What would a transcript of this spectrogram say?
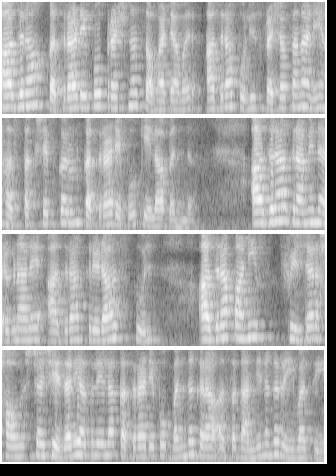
आजरा कचरा डेपो प्रश्न चव्हाट्यावर आजरा पोलीस प्रशासनाने हस्तक्षेप करून कचरा डेपो केला बंद. आजरा ग्रामीण रुग्णालय आजरा क्रीडा स्कूल आजरा पाणी फिल्टर हाऊसच्या शेजारी असलेला कचरा डेपो बंद करा असं गांधीनगर रहिवासी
